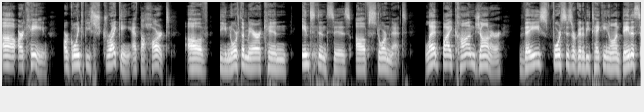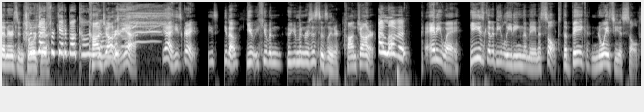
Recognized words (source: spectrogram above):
uh, Arcane, are going to be striking at the heart of the North American instances of Stormnet. Led by Khan Johnner, these forces are going to be taking on data centers in Georgia. How did I forget about Johnner? Johnner, yeah, yeah, he's great. He's you know hu- human human resistance leader, Con Johnner. I love it. Anyway, he's going to be leading the main assault, the big noisy assault.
